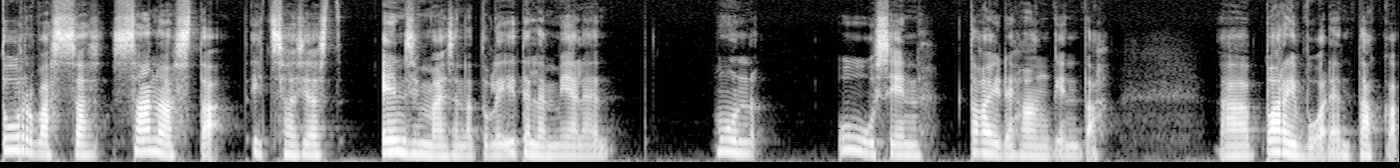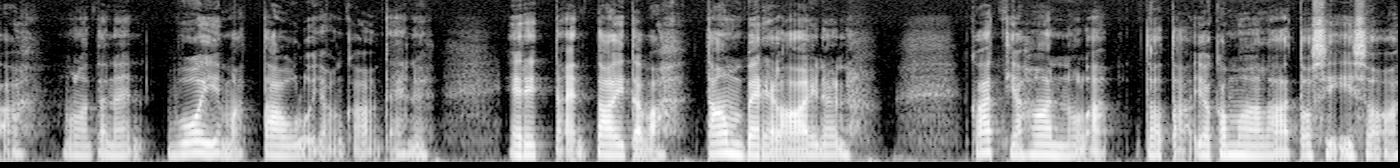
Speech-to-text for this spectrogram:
turvassa sanasta itse asiassa ensimmäisenä tuli itselle mieleen mun uusin taidehankinta ää, parin vuoden takaa. Mulla on tämmöinen voimataulu, jonka on tehnyt erittäin taitava tamperelainen Katja Hannula, tota, joka maalaa tosi isoa,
